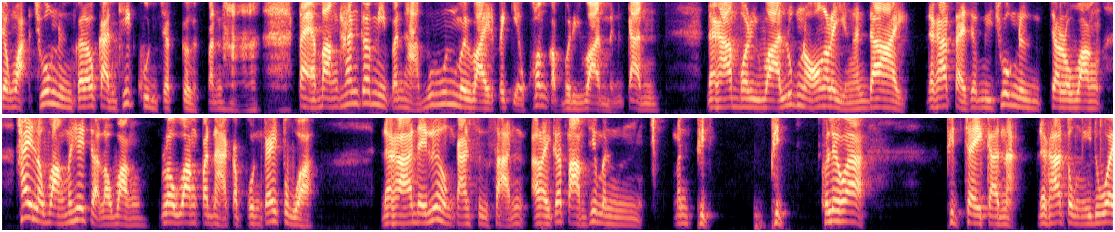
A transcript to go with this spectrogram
จังหวะช่วงหนึ่งก็แล้วกันที่คุณจะเกิดปัญหา แต่บางท่านก็มีปัญหาวุ่นๆวายไปเกี่ยวข้องกับบริวารเหมือนกันนะคะ บริวารลูกน้องอะไรอย่างนั้นได้ นะคะ แต่จะมีช่วงหนึ่งจะระวังให้ระวังไม่ใช่จะระวัง ระวังปัญหากับคนใกล้ตัวนะคะ ในเรื่องของการสื่อสารอะไรก็ตามที่มันมันผิดผิดเขาเรียกว่า ผิดใจกันอะนะคะ ตรงนี้ด้วย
